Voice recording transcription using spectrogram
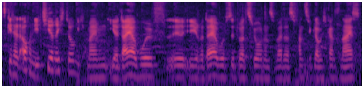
es geht halt auch in die Tierrichtung. Ich meine, ihr Direwolf, äh, ihre Direwolf-Situation und so weiter, das fand sie, glaube ich, ganz nice.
